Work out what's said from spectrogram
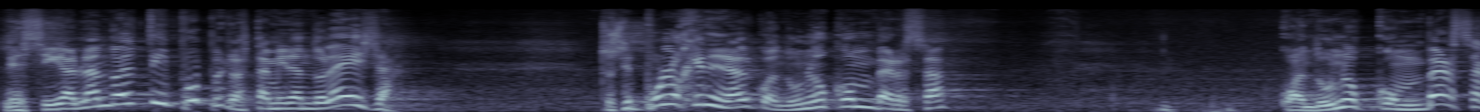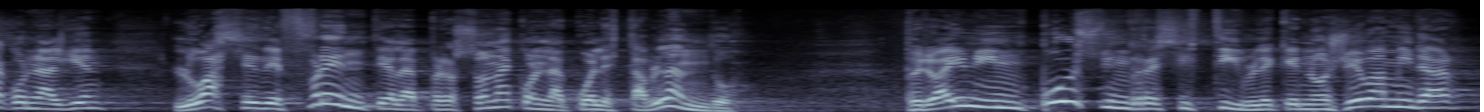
Le sigue hablando al tipo, pero está mirándole a ella. Entonces, por lo general, cuando uno conversa, cuando uno conversa con alguien, lo hace de frente a la persona con la cual está hablando. Pero hay un impulso irresistible que nos lleva a mirar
